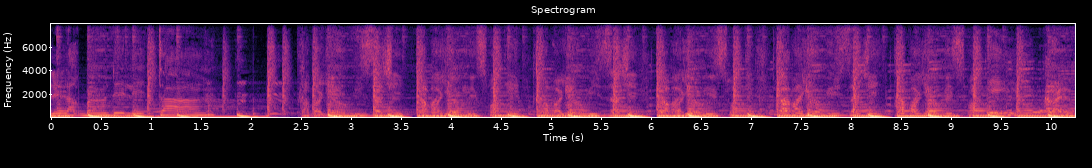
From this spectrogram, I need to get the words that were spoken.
les larbins de l'État. Travailleurs usagers, travailleurs exploités, travailleurs usagers, travailleurs exploités, travailleurs usagers, travailleurs exploités. Grève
